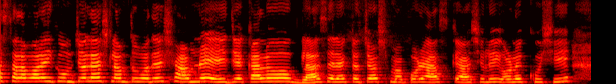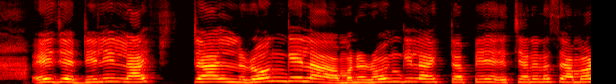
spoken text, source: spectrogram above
আসসালামু আলাইকুম চলে আসলাম তোমাদের সামনে। এই যে কালো গ্লাসের একটা চশমা পরে আজকে আসলেই অনেক খুশি। এই যে ডেলি লাইফ স্টাইল রঙ্গিলা মানে রঙ্গিলা একটা পে চ্যানেল আছে আমার।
